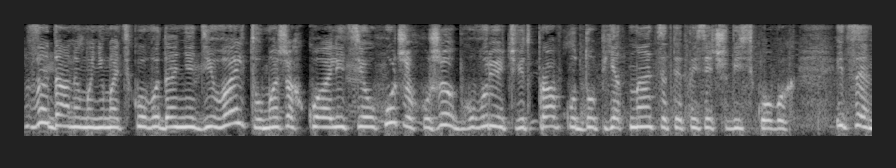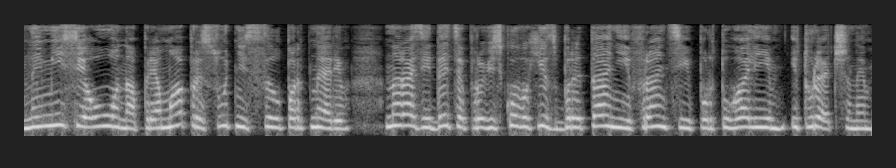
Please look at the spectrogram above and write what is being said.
За даними німецького видання Welt, у межах коаліції охочих уже обговорюють відправку до 15 тисяч військових. І це не місія ООН, а пряма присутність сил партнерів. Наразі йдеться про військових із Британії, Франції, Португалії і Туреччини.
